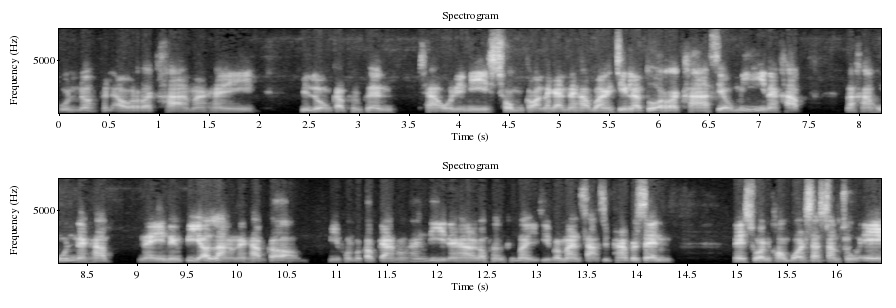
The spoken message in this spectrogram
ทุนเนาะเป็นเอาราคามาให้พี่หลวงกับเพื่อนๆชาโอดินี่ชมก่อนแล้วกันนะครับ ว่าจริงๆแล้วตัวราคาเซี่ยมี่นะครับราคาหุ้นนะครับ ในหนึ่งปีย้อนหลังนะครับ ก็มีผลประกอบการค่อนข้างดีนะครับแล้วก็เพิ่มขึ้นมาอยู่ที่ประมาณ 35%ในส่วนของบริษัทซัมซุงเอง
